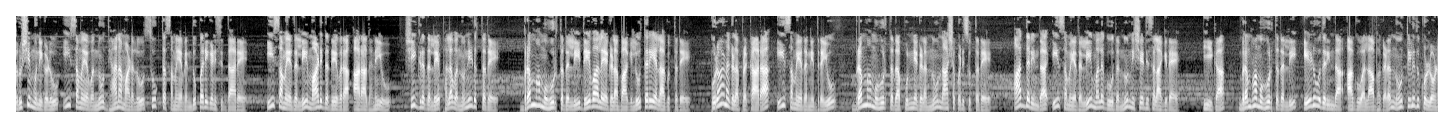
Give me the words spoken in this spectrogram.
ಋಷಿಮುನಿಗಳು ಈ ಸಮಯವನ್ನು ಧ್ಯಾನ ಮಾಡಲು ಸೂಕ್ತ ಸಮಯವೆಂದು ಪರಿಗಣಿಸಿದ್ದಾರೆ. ಈ ಸಮಯದಲ್ಲಿ ಮಾಡಿದ ದೇವರ ಆರಾಧನೆಯು ಶೀಘ್ರದಲ್ಲೇ ಫಲವನ್ನು ನೀಡುತ್ತದೆ. ಬ್ರಹ್ಮ ಮುಹೂರ್ತದಲ್ಲಿ ದೇವಾಲಯಗಳ ಬಾಗಿಲು ತೆರೆಯಲಾಗುತ್ತದೆ. ಪುರಾಣಗಳ ಪ್ರಕಾರ ಈ ಸಮಯದ ನಿದ್ರೆಯು ಬ್ರಹ್ಮ ಮುಹೂರ್ತದ ಪುಣ್ಯಗಳನ್ನು ನಾಶಪಡಿಸುತ್ತದೆ. ಆದ್ದರಿಂದ ಈ ಸಮಯದಲ್ಲಿ ಮಲಗುವುದನ್ನು ನಿಷೇಧಿಸಲಾಗಿದೆ. ಈಗ ಬ್ರಹ್ಮ ಮುಹೂರ್ತದಲ್ಲಿ ಏಳುವುದರಿಂದ ಆಗುವ ಲಾಭಗಳನ್ನು ತಿಳಿದುಕೊಳ್ಳೋಣ.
